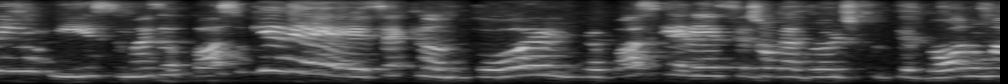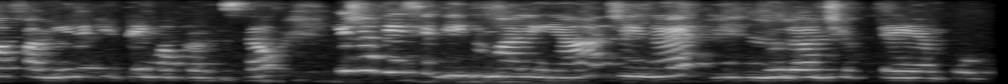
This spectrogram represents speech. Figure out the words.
nenhum nisso, mas eu posso querer ser cantor, eu posso querer ser jogador de futebol numa família que tem uma profissão que já vem seguindo uma linhagem, né? Uhum. Durante o tempo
